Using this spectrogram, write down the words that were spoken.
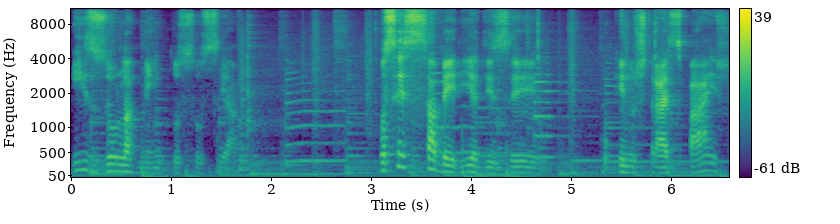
isolamento social. Você saberia dizer o que nos traz paz.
